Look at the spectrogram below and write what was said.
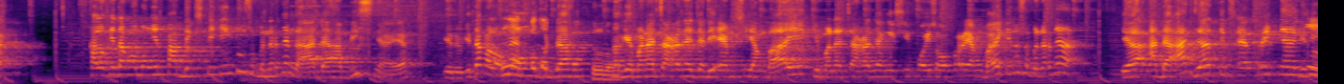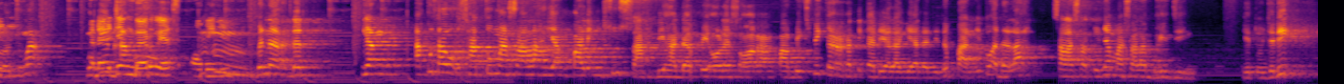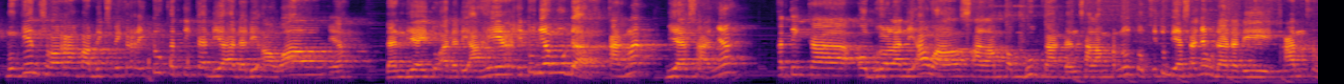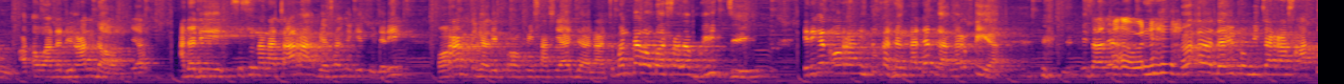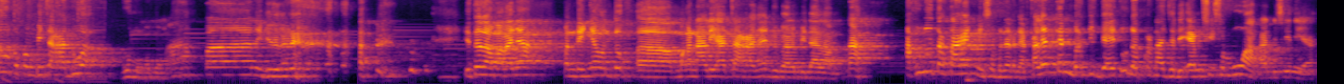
kalau kita ngomongin public speaking tuh sebenarnya nggak ada habisnya ya. Gitu. Kita kalau Benar, mau bedah bagaimana caranya jadi MC yang baik gimana caranya ngisi voice over yang baik itu sebenarnya ya ada aja tips and triknya gitu loh. Hmm. cuma Ada aja yang aku- baru ya sekali. Mm, benar. Dan yang aku tahu satu masalah yang paling susah dihadapi oleh seorang public speaker ketika dia lagi ada di depan itu adalah salah satunya masalah bridging. Gitu. Jadi mungkin seorang public speaker itu ketika dia ada di awal ya dan dia itu ada di akhir itu dia mudah. Karena biasanya ketika obrolan di awal salam pembuka dan salam penutup itu biasanya udah ada di run through atau ada di rundown ya. Ada di susunan acara biasanya gitu. Jadi orang tinggal improvisasi aja. Nah cuman kalau masalah bridging ini kan orang itu kadang-kadang nggak ngerti ya misalnya Ah, benar. Heeh, dari pembicara satu ke pembicara dua, gue mau ngomong apa nih gitu kan ya. Itulah makanya pentingnya untuk eh, mengenali acaranya juga lebih dalam. Nah, aku nih tertarik nih sebenarnya. Kalian kan bertiga itu udah pernah jadi MC semua kan di sini ya?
